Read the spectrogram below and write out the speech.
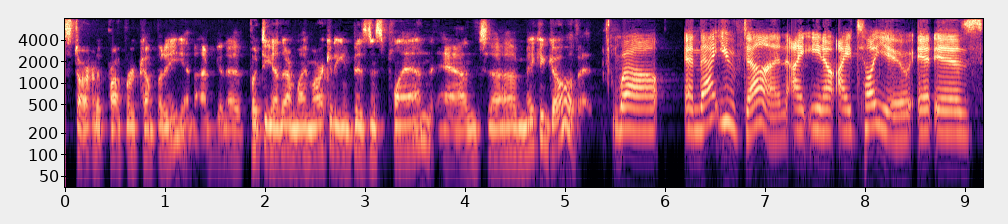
start a proper company and I'm going to put together my marketing and business plan and uh, make a go of it. Well, and that you've done. I, you know, I tell you, it is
